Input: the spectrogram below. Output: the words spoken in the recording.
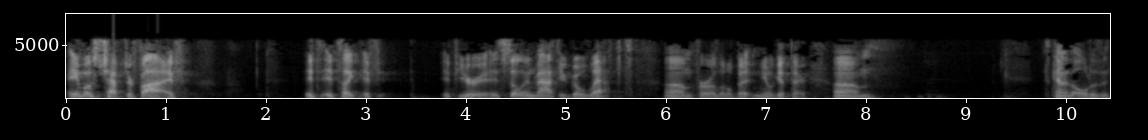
Amos chapter 5. It's, it's like if, if you're still in Matthew, go left um, for a little bit and you'll get there. Um, it's kind of the old of the,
